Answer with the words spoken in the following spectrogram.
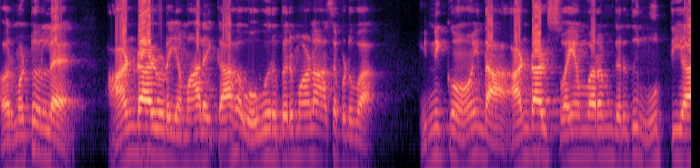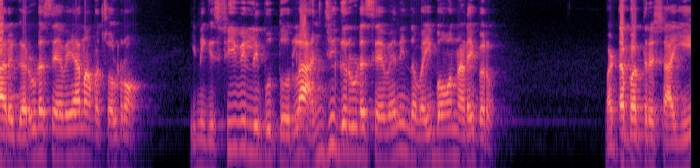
அவர் மட்டும் இல்லை ஆண்டாளுடைய மாலைக்காக ஒவ்வொரு பெருமாளும் ஆசைப்படுவா. இன்னைக்கும் இந்த ஆண்டாள் ஸ்வயம்வரம்ங்கிறது நூற்றி ஆறு கருட சேவையாக நாம் சொல்கிறோம் இன்னைக்கு ஸ்ரீவில்லிபுத்தூரில் அஞ்சு கருட சேவைன்னு இந்த வைபவம் நடைபெறும். வட்டபத்திரசாயி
